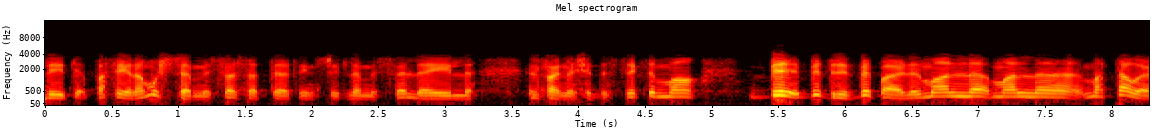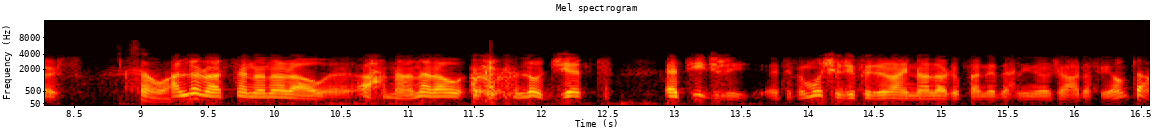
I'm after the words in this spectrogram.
li tibqa' sejra mhux semmissar sat-13 Street l-emisfel lej il-Financial District imma bidrit bi parallel mal-towers. Sewwa. Allura stajna naraw, aħna, naraw l-oġġett qed jiġri, qed tifhimux? Jiġifieri rajna l-ajruplani daħlin jew xi ħaġa fihom, ta.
